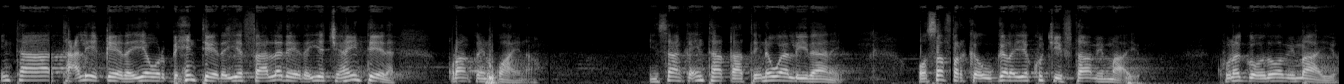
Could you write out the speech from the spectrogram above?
Intaa tacliiqeeda iyo warbixinteeda iyo faalladeeda iyo jahaynteeda qur'aanku aynu ku haynaa. Insaanka intaa qaatayna waa liibaanay. Oo safarka uu gelaya ku jiiftaami maayo kuna go'doomi maayo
